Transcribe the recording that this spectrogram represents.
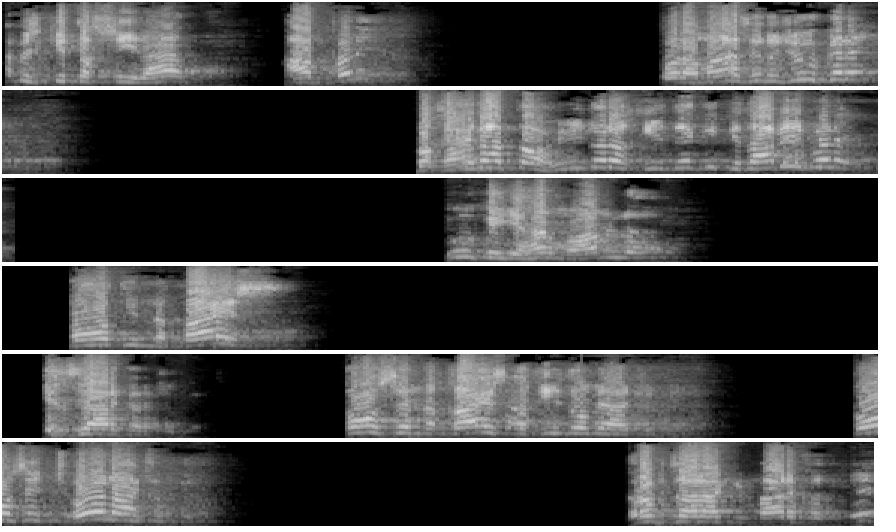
اب اس کی تفصیلات آپ پڑھیں اور اما سے رجوع کریں، باقاعدہ توحید اور عقیدے کی کتابیں پڑھیں۔ کیونکہ یہاں معاملہ بہت ہی نقائص اختیار کر چکے۔ بہت سے نقائص عقیدوں میں آ چکے۔ بہت سے چھوڑ آ چکے۔ رب تعالیٰ کی معرفت میں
